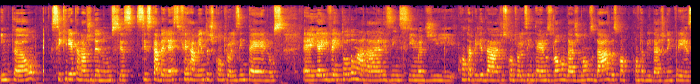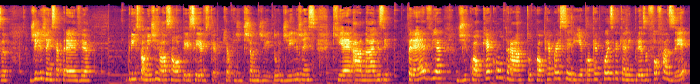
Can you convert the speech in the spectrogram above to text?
Então, se cria canal de denúncias, se estabelece ferramentas de controles internos, é, e aí vem toda uma análise em cima de contabilidade, os controles internos vão andar de mãos dadas com a contabilidade da empresa, diligência prévia, principalmente em relação ao terceiros, que é, que é o que a gente chama de due diligence, que é a análise prévia de qualquer contrato, qualquer parceria, qualquer coisa que aquela empresa for fazer,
